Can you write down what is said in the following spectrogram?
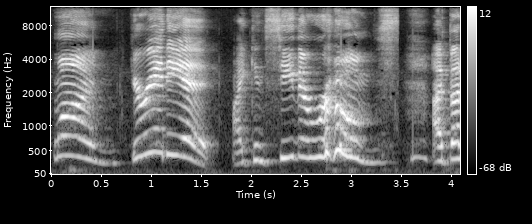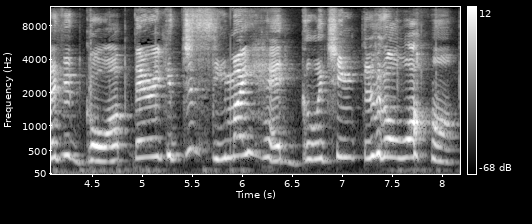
one. You're idiot. I can see the rooms. I thought if you go up there, you could just see my head glitching through the wall.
